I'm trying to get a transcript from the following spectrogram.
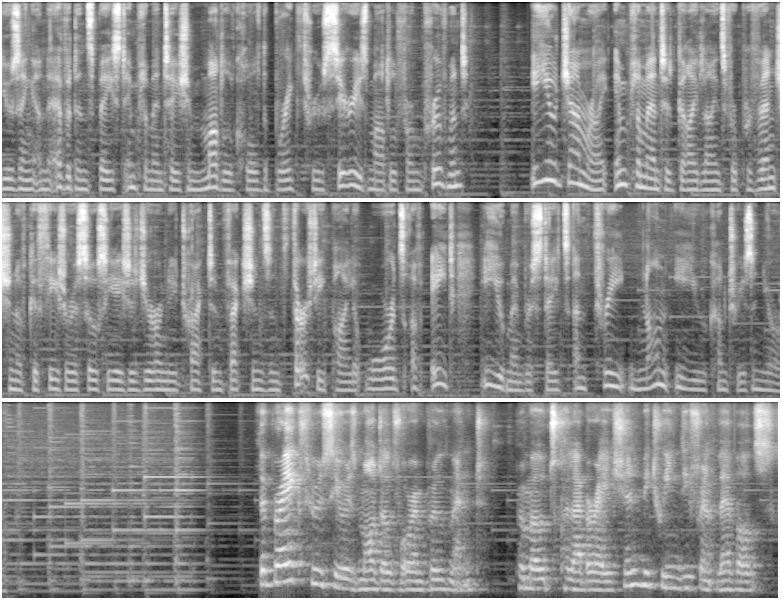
Using an evidence-based implementation model called the Breakthrough Series Model for Improvement, EU JAMRAI implemented guidelines for prevention of catheter-associated urinary tract infections in 30 pilot wards of 8 EU member states and 3 non-EU countries in Europe. The Breakthrough Series Model for Improvement promotes collaboration between different levels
